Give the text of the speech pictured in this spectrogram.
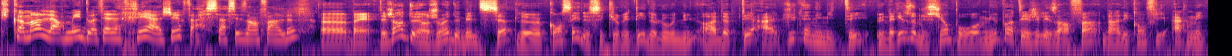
Puis comment l'armée doit-elle réagir face à ces enfants-là? Euh, ben, déjà en juin 2017, le Conseil de sécurité de l'ONU a adopté à l'unanimité une résolution pour mieux protéger les enfants dans les conflits armés.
